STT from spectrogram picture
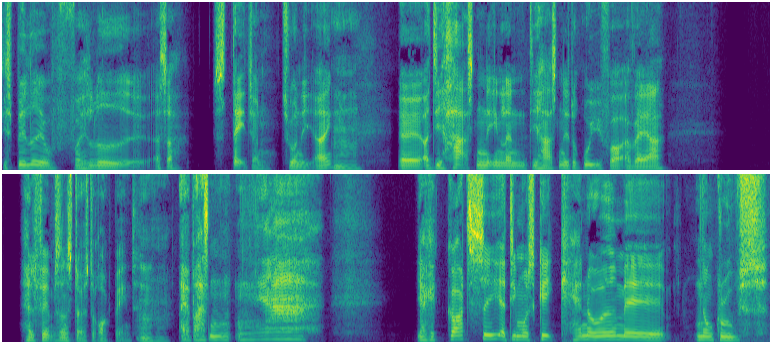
de spillede jo for helvede, øh, altså, stadion-turnéer, ikke? Mm. Øh, og de har sådan en eller anden, de har sådan et ry for at være 90'ernes største rockband. Mm-hmm. Og jeg er bare sådan, ja... Jeg kan godt se, at de måske kan noget med nogle grooves.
